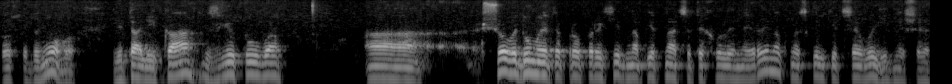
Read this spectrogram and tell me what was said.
просто до нього Віталій К. з Ютуба. Що ви думаєте про перехід на 15-хвилинний ринок? Наскільки це вигідніше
